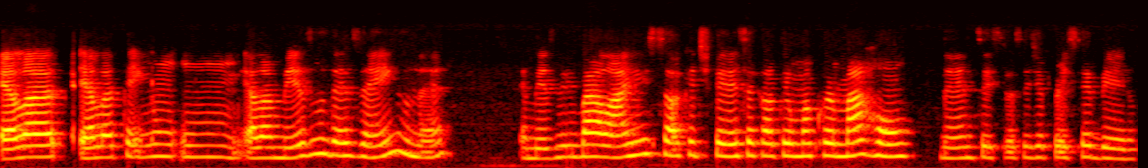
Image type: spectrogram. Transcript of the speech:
ela, ela tem um, um, ela mesmo desenho, né? É a mesma embalagem, só que a diferença é que ela tem uma cor marrom, né? Não sei se vocês já perceberam.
